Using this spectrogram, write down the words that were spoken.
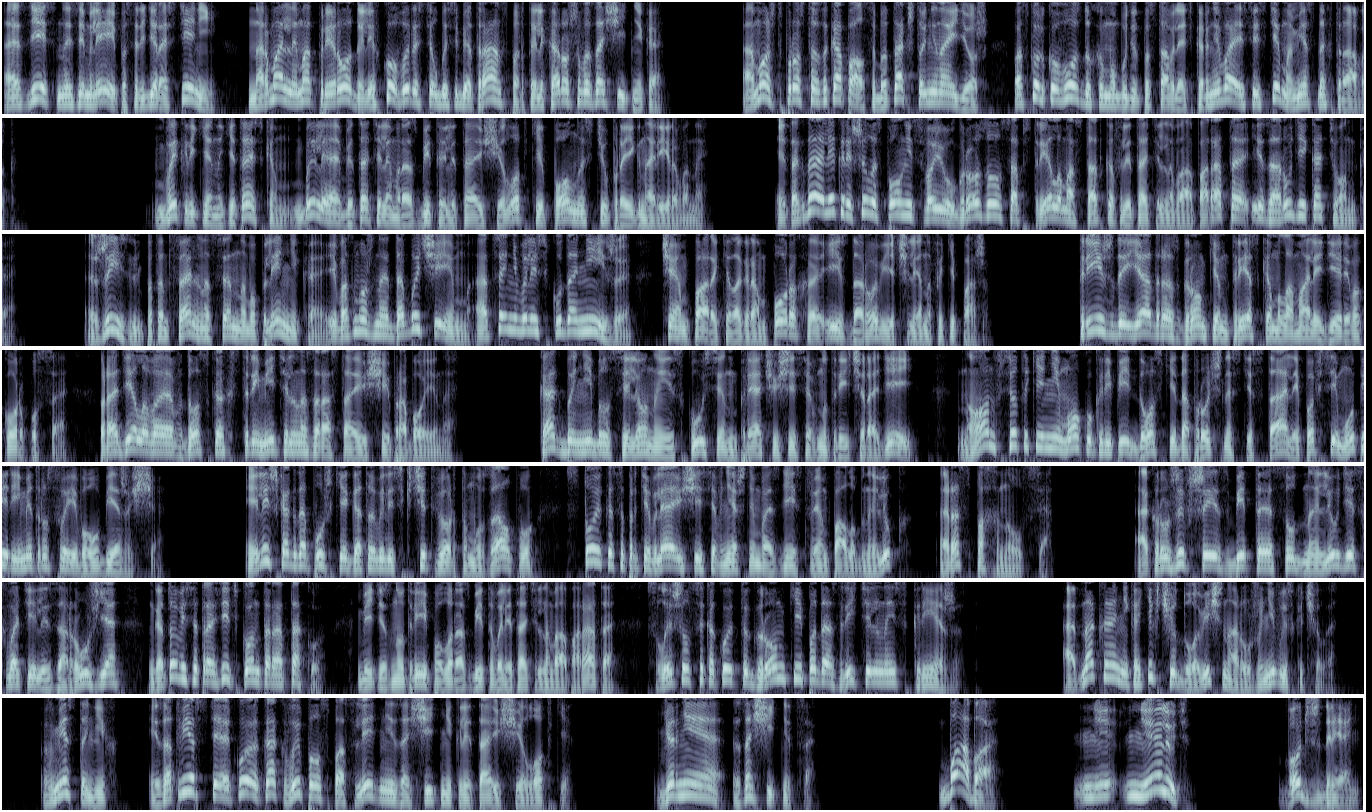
А здесь, на земле и посреди растений, нормальный маг природы легко вырастил бы себе транспорт или хорошего защитника. А может, просто закопался бы так, что не найдешь, поскольку воздух ему будет поставлять корневая система местных травок. Выкрики на китайском были обитателям разбитой летающей лодки полностью проигнорированы. И тогда Олег решил исполнить свою угрозу с обстрелом остатков летательного аппарата из орудий котенка. Жизнь потенциально ценного пленника и возможная добыча им оценивались куда ниже, чем пара килограмм пороха и здоровье членов экипажа. Трижды ядра с громким треском ломали дерево корпуса – проделывая в досках стремительно зарастающие пробоины. Как бы ни был силен и искусен, прячущийся внутри чародей, но он все-таки не мог укрепить доски до прочности стали по всему периметру своего убежища. И лишь когда пушки готовились к четвертому залпу, стойко сопротивляющийся внешним воздействиям палубный люк распахнулся. Окружившие сбитое судно люди схватились за ружья, готовясь отразить контратаку, ведь изнутри полуразбитого летательного аппарата слышался какой-то громкий подозрительный скрежет. Однако никаких чудовищ наружу не выскочило. Вместо них из отверстия кое-как выполз последний защитник летающей лодки. Вернее, защитница. «Баба!» «Не... нелюдь!» «Вот ж дрянь!»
